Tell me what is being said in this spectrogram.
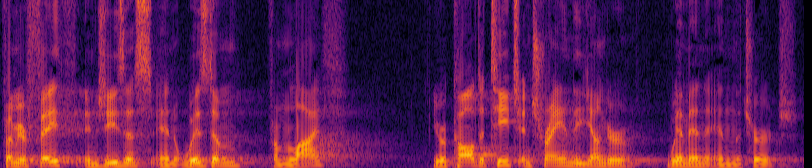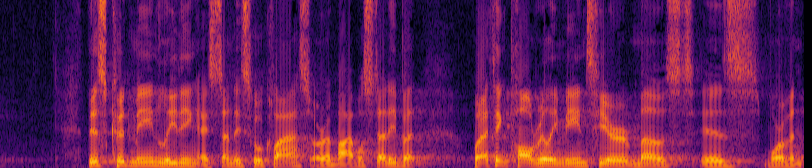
From your faith in Jesus and wisdom from life, you are called to teach and train the younger women in the church. This could mean leading a Sunday school class or a Bible study, but what I think Paul really means here most is more of an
